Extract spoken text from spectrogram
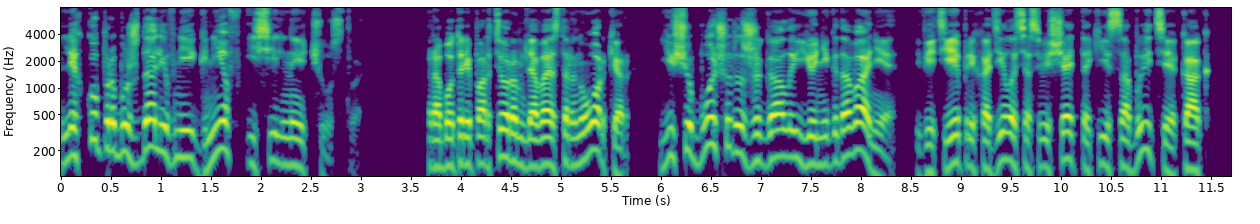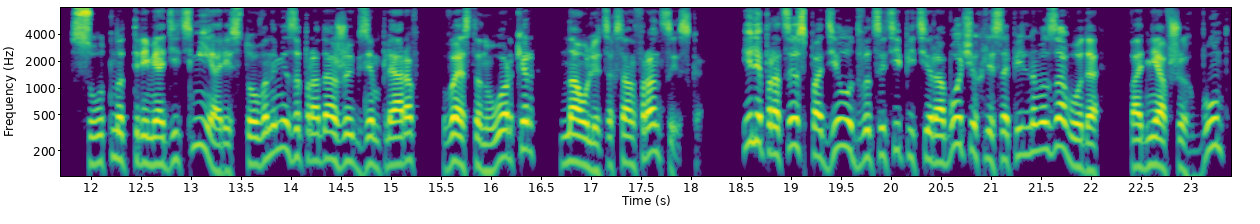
легко пробуждали в ней гнев и сильные чувства. Работа репортером для Western Worker еще больше разжигала ее негодование, ведь ей приходилось освещать такие события, как суд над тремя детьми, арестованными за продажу экземпляров Western Worker на улицах Сан-Франциско, или процесс по делу 25 рабочих лесопильного завода, поднявших бунт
